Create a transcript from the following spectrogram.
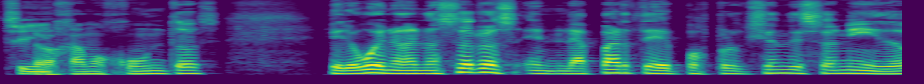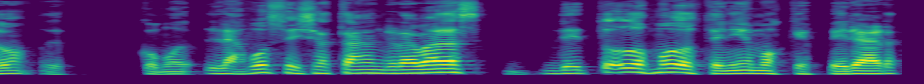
Sí. trabajamos juntos. Pero bueno, a nosotros en la parte de postproducción de sonido, como las voces ya estaban grabadas, de todos modos teníamos que esperar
